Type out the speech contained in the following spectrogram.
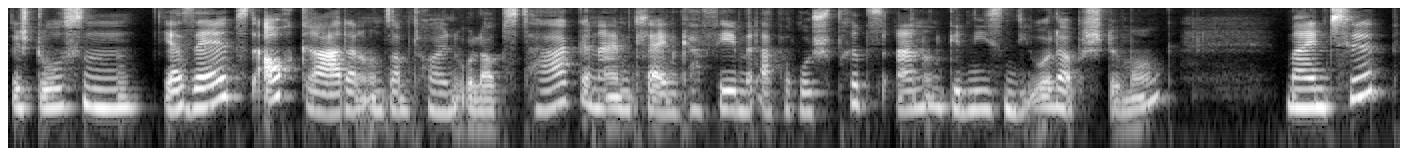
Wir stoßen ja selbst auch gerade an unserem tollen Urlaubstag in einem kleinen Café mit Aperol Spritz an und genießen die Urlaubsstimmung. Mein Tipp,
